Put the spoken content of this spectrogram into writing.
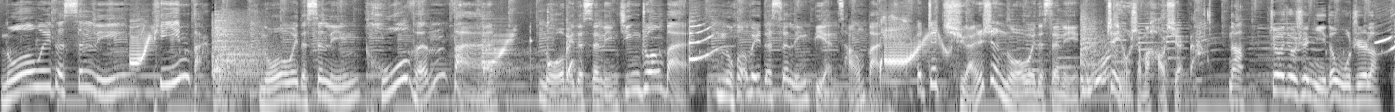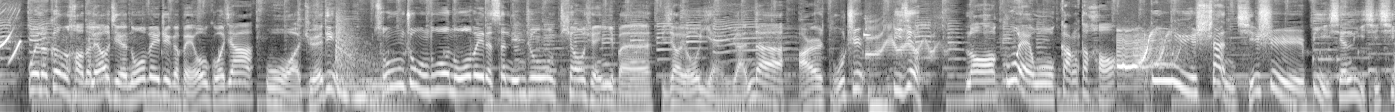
挪威的森林》拼音版，《挪威的森林》图文版，《挪威的森林》精装版，《挪威的森林》典藏版，这全是挪威的森林，这有什么好选的？那这就是你的无知了。为了更好地了解挪威这个北欧国家，我决定从众多挪威的森林中挑选一本比较有眼缘的而读之。毕竟老古哎我讲得好，工欲善其事，必先利其器。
